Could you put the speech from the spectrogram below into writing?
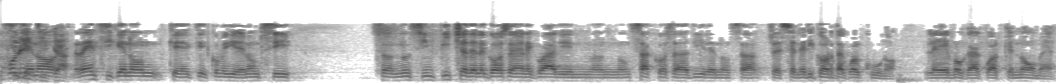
Renzi che, non, politica. Renzi che non, che- che, come dire, non si, so- non si impiccia delle cose nelle quali non, non sa cosa dire, non sa, cioè se le ricorda qualcuno, le evoca qualche nome.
